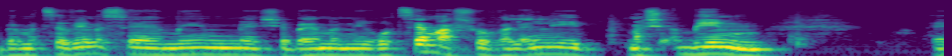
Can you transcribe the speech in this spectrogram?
במצבים מסוימים אה, שבהם אני רוצה משהו, אבל אין לי משאבים אה,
